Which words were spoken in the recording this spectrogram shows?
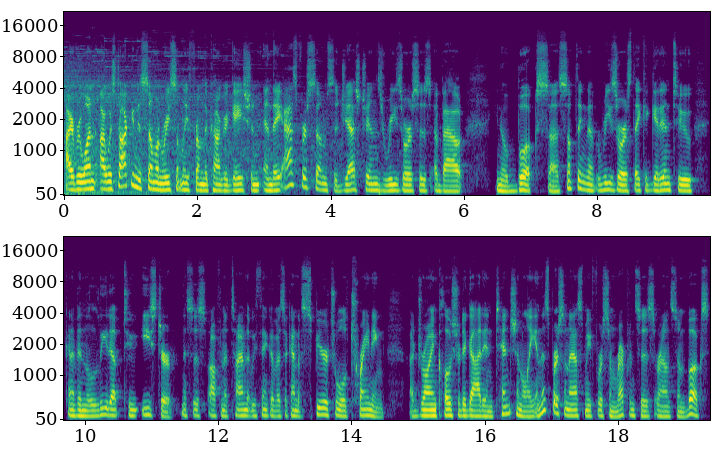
Hi, everyone. I was talking to someone recently from the congregation, and they asked for some suggestions, resources about you know, books, uh, something that resource they could get into kind of in the lead up to Easter. This is often a time that we think of as a kind of spiritual training, uh, drawing closer to God intentionally. And this person asked me for some references around some books.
